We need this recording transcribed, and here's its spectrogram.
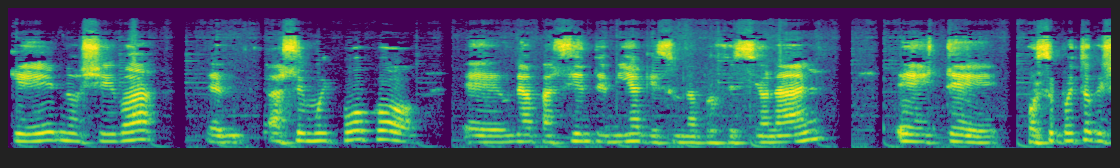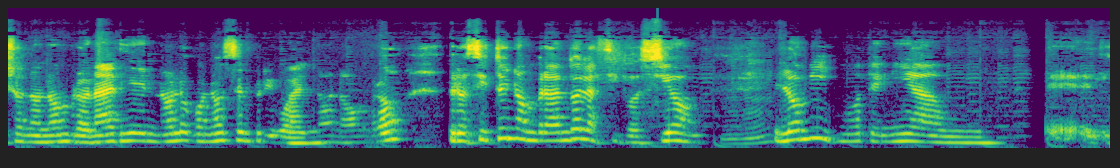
que nos lleva, eh, hace muy poco, eh, una paciente mía que es una profesional, este, por supuesto que yo no nombro a nadie, no lo conocen, pero igual no nombro, pero sí estoy nombrando la situación. Lo mismo tenía un, eh,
